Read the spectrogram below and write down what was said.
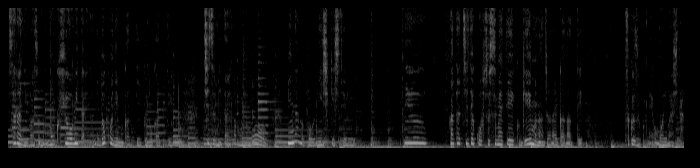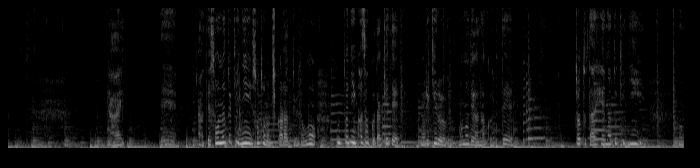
さらにはその目標みたいなねどこに向かっていくのかっていう地図みたいなものをみんながこう認識してるっていう形でこう進めていくゲームなんじゃないかなってつくづくね思いました。はいであでそんな時に外の力っていうのも本当に家族だけで乗り切るものではなくってちょっと大変な時にもう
